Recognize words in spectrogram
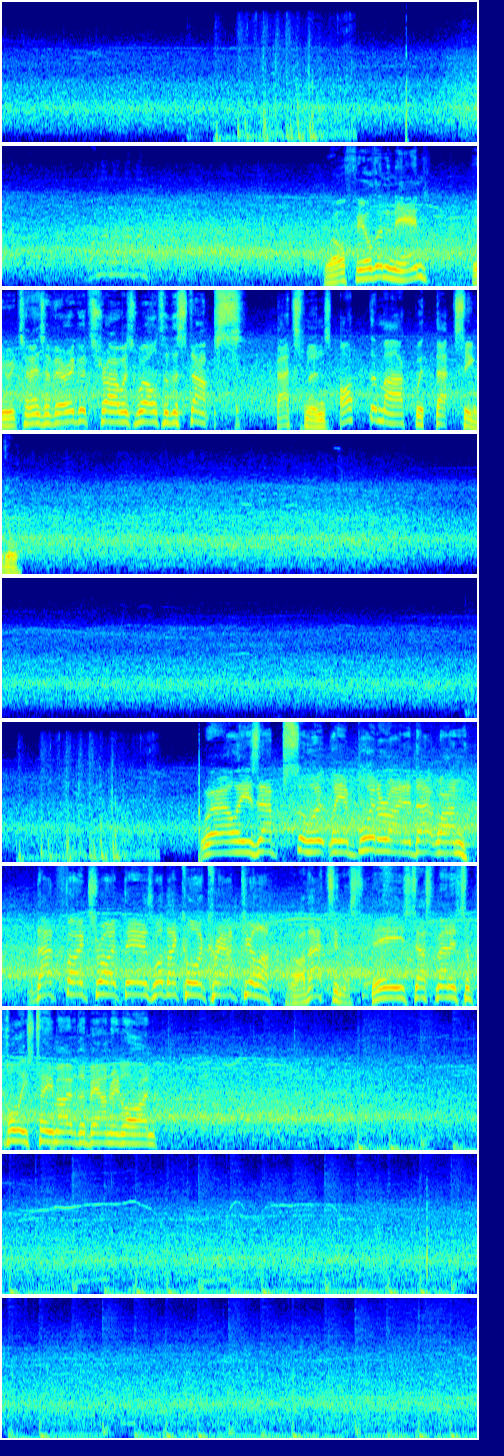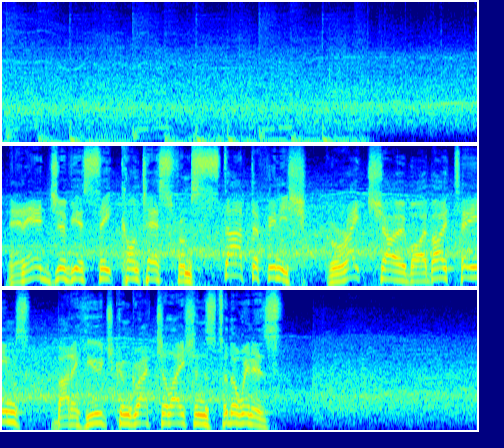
Well fielded in the end. He returns a very good throw as well to the stumps. Batsman's off the mark with that single. Well, he's absolutely obliterated that one. That, folks, right there is what they call a crowd killer. Oh, that's in the... He's just managed to pull his team over the boundary line. An edge of your seat contest from start to finish. Great show by both teams, but a huge congratulations to the winners.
